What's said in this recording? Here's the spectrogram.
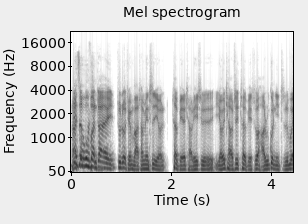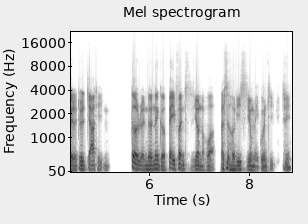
那这部分在著作权法上面是有特别的条例，是有一条是特别说好，如果你只是为了就是家庭个人的那个备份使用的话，那是合理使用没问题。对，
